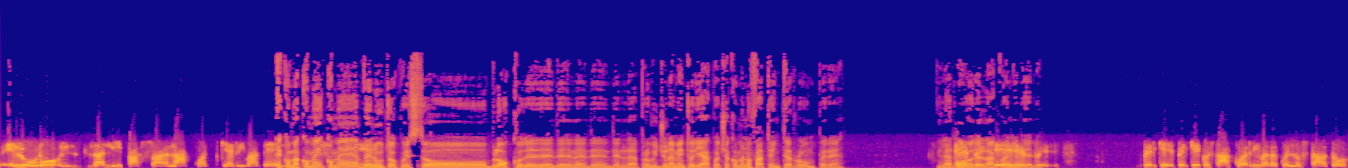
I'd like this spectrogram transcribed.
e loro da lì passa l'acqua che arriva a Delhi. Ecco, ma come è avvenuto questo blocco de, de, de, dell'approvvigionamento di acqua? Cioè come hanno fatto a interrompere l'arrivo eh, dell'acqua in Delhi? Perché, perché questa acqua arriva da quello stato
